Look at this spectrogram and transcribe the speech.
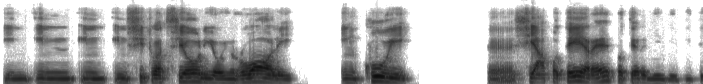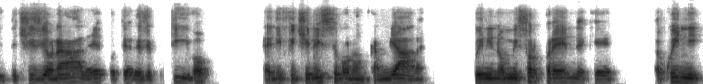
in, in, in, in situazioni o in ruoli in cui eh, si ha potere, potere di, di, di decisionale, potere esecutivo, è difficilissimo non cambiare. Quindi non mi sorprende che, quindi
